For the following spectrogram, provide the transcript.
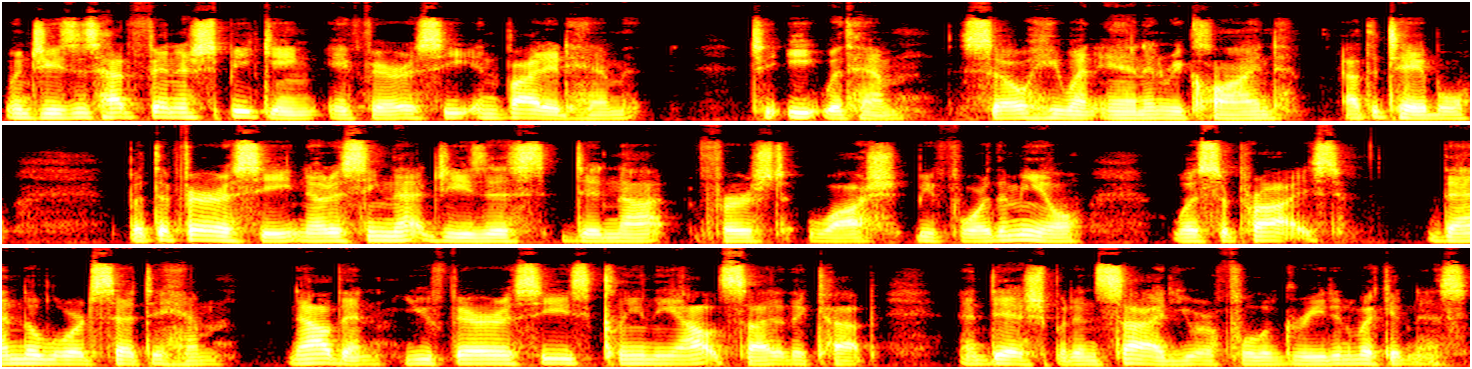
When Jesus had finished speaking, a Pharisee invited him to eat with him. So he went in and reclined at the table. But the Pharisee, noticing that Jesus did not first wash before the meal, was surprised. Then the Lord said to him, now then, you Pharisees clean the outside of the cup and dish, but inside you are full of greed and wickedness.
